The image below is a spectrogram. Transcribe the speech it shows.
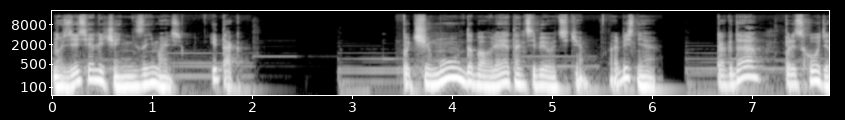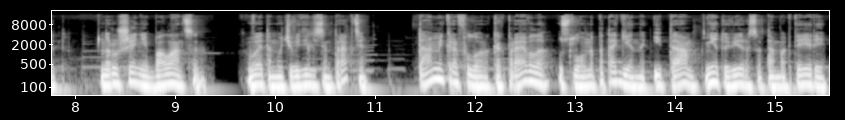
Но здесь я лечением не занимаюсь. Итак, почему добавляют антибиотики? Объясняю. Когда происходит нарушение баланса в этом мочевыделительном тракте, там микрофлора, как правило, условно патогенны, и там нету вирусов, там бактерии.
